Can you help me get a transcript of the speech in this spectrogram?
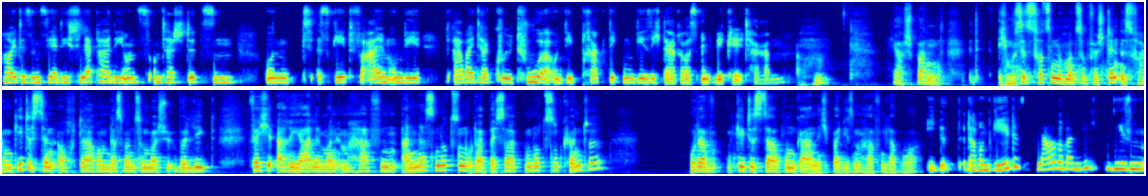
Heute sind es ja die Schlepper, die uns unterstützen. Und es geht vor allem um die Arbeiterkultur und die Praktiken, die sich daraus entwickelt haben. Mhm. Ja, spannend. Ich muss jetzt trotzdem noch mal zum Verständnis fragen. Geht es denn auch darum, dass man zum Beispiel überlegt, welche Areale man im Hafen anders nutzen oder besser nutzen könnte? Oder geht es darum gar nicht bei diesem Hafenlabor? Darum geht es, ich glaube aber nicht in diesem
